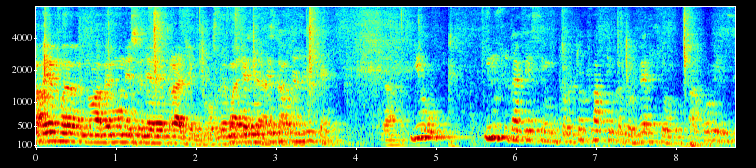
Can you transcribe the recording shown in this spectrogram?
avem, nu avem unde să ne retragem. Problema este asta. Da. Eu nu știu dacă este îmbucurător faptul că pe versul acolo există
